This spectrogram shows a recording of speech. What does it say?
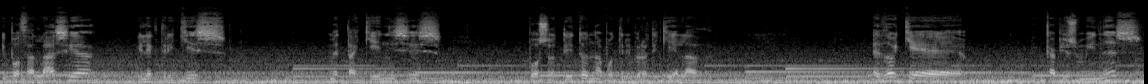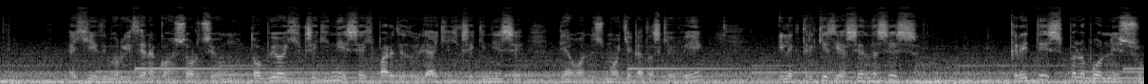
υποθαλάσσια ηλεκτρικής μετακίνησης ποσοτήτων από την υπηρετική Ελλάδα. Εδώ και κάποιους μήνες έχει δημιουργηθεί ένα consortium το οποίο έχει ξεκινήσει, έχει πάρει τη δουλειά και έχει ξεκινήσει διαγωνισμό και κατασκευή ηλεκτρικής διασύνδεσης Κρήτης Πελοποννήσου.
